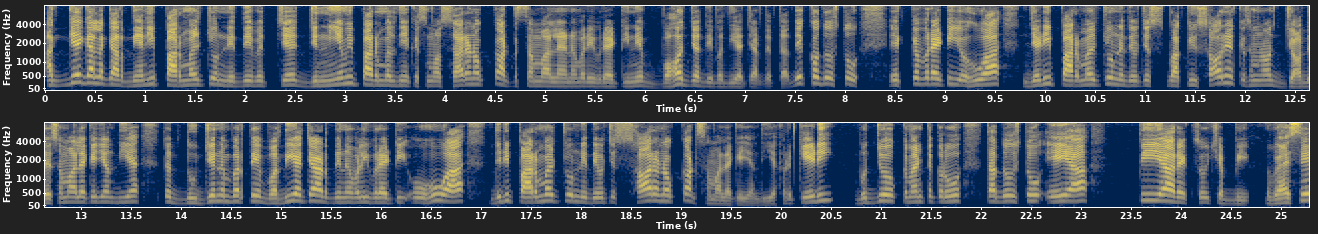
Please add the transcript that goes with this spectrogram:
ਅੱਗੇ ਗੱਲ ਕਰਦੇ ਹਾਂ ਜੀ, ਪਰਮਲ ਝੋਨੇ ਦੇ ਵਿੱਚ ਜਿੰਨੀਆਂ ਵੀ ਪਰਮਲ ਦੀਆਂ ਕਿਸਮਾਂ, ਸਾਰਿਆਂ ਨਾਲੋਂ ਘੱਟ ਸਮਾਂ ਲੈਣ ਵਾਲੀ ਵੈਰਾਈਟੀ ਨੇ ਬਹੁਤ ਜ਼ਿਆਦਾ ਵਧੀਆ ਝੜ ਦਿੱਤਾ। ਦੇਖੋ ਦੋਸਤੋ, ਇੱਕ ਵੈਰਾਈਟੀ ਉਹ ਆ, ਜਿਹੜੀ ਪਰਮਲ ਝੋਨੇ ਦੇ ਵਿੱਚ ਬਾਕੀ ਸਾਰੀਆਂ ਕਿਸਮਾਂ ਨਾਲੋਂ ਜ਼ਿਆਦਾ ਸਮਾਂ ਲੈ ਕੇ ਜਾਂਦੀ ਹੈ ਤੇ ਦੂਜੇ ਨੰਬਰ ਤੇ ਵਧੀਆ ਝਾੜ ਦੇਣ ਵਾਲੀ ਵੈਰਾਈਟੀ ਉਹ ਆ, ਜਿਹੜੀ ਪਰਮਲ ਝੋਨੇ ਦੇ ਵਿੱਚ ਸਾਰਿਆਂ ਨਾਲੋਂ ਘੱਟ ਸਮਾਂ ਲੈ ਕੇ ਜਾਂਦੀ ਹੈ। ਫਿਰ ਕਿਹੜੀ? ਬੁੱਝੋ, ਕਮੈਂਟ ਕਰੋ। ਤਾਂ ਦੋਸਤੋ, ਇਹ ਆ PR 126 ਵੈਸੇ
